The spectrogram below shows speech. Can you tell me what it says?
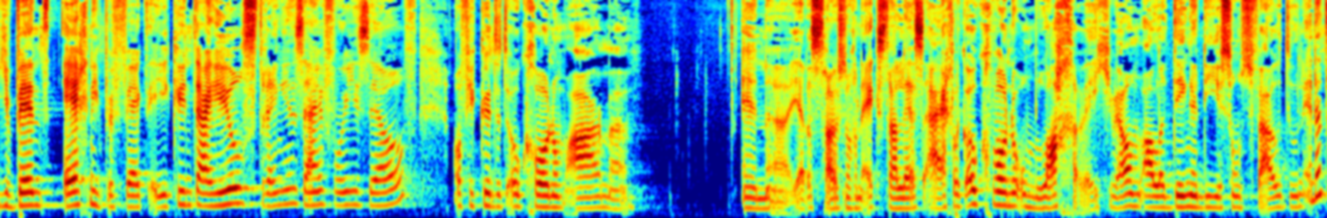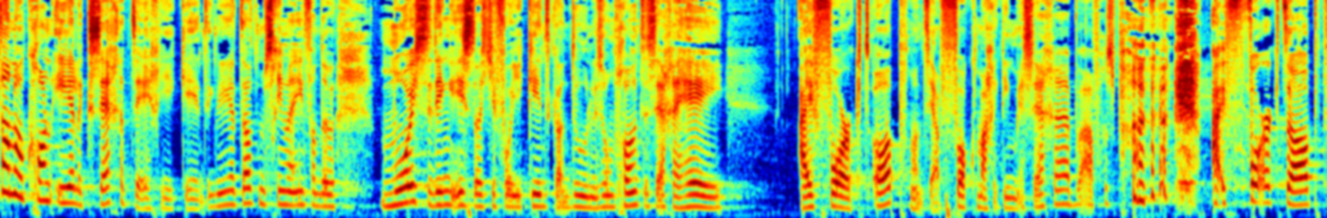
je bent echt niet perfect en je kunt daar heel streng in zijn voor jezelf. Of je kunt het ook gewoon omarmen. En uh, ja, dat is trouwens nog een extra les eigenlijk. Ook gewoon erom lachen, weet je wel. Om alle dingen die je soms fout doet. En dat dan ook gewoon eerlijk zeggen tegen je kind. Ik denk dat dat misschien wel een van de mooiste dingen is dat je voor je kind kan doen. Dus om gewoon te zeggen, hey, I forked up. Want ja, fuck mag ik niet meer zeggen, hebben we afgesproken. I forked up.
